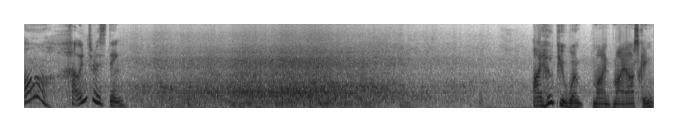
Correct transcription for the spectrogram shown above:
Oh, how interesting. I hope you won't mind my asking,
